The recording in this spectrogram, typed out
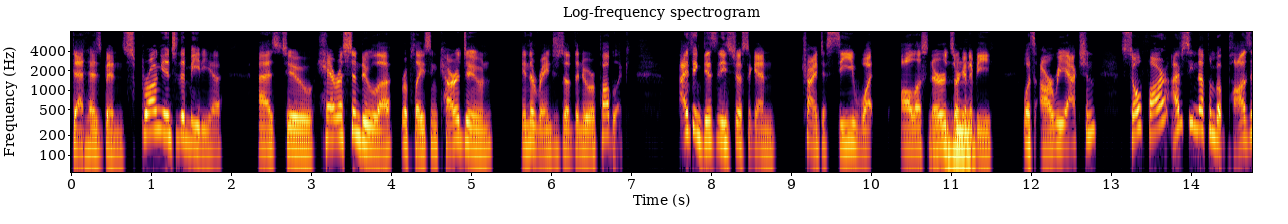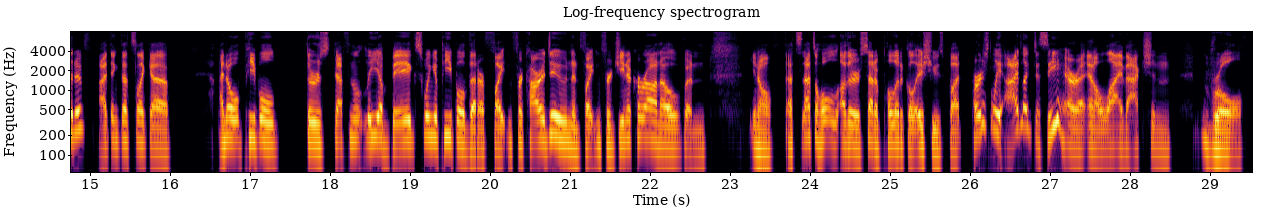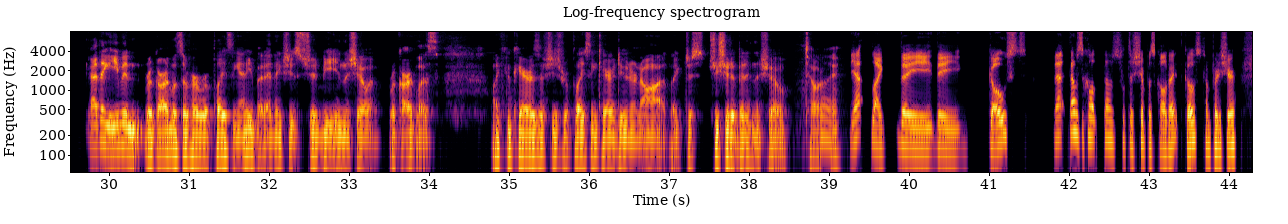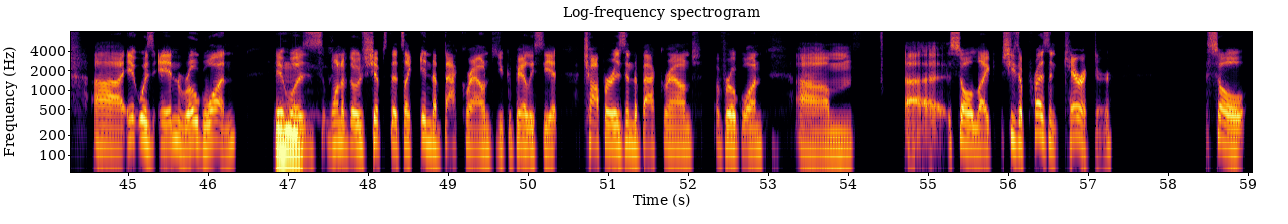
that has been sprung into the media as to Hera Syndulla replacing Cara Dune in the Rangers of the New Republic. I think Disney's just, again, trying to see what all us nerds are Mhm. going to be what's our reaction. So far, I've seen nothing but positive. I think that's like a I know people there's definitely a big swing of people that are fighting for Cara Dune and fighting for Gina Carano and you know, that's that's a whole other set of political issues, but personally I'd like to see Hera in a live action role. I think even regardless of her replacing anybody, I think she should be in the show regardless. Like, who cares if she's replacing Cara Dune or not? Like, just she should have been in the show. Totally. Yeah, like the the Ghost that that was called that was what the ship was called, right? The Ghost, I'm pretty sure. Uh it was in Rogue One. It Mhm. was one of those ships that's like in the background. You could barely see it. Chopper is in the background of Rogue One. Um uh so like she's a present character. So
